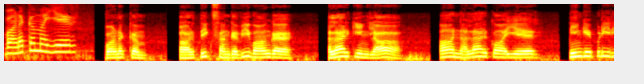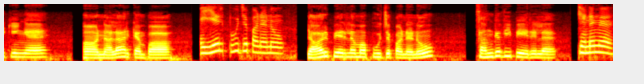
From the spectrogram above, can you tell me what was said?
வணக்கம் ஐயர். வணக்கம். கார்த்திக் சங்கவி வாங்க. நல்லா இருக்கீங்களா? ஆ நல்லா இருக்கோம் ஐயர். நீங்க எப்படி இருக்கீங்க? ஆ நல்லா இருக்கேன்ப்பா. ஐயர் பூஜை பண்ணணும். யார் பேர்லம்மா பூஜை பண்ணணும்? சங்கவி பேர்ல. என்னங்க?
